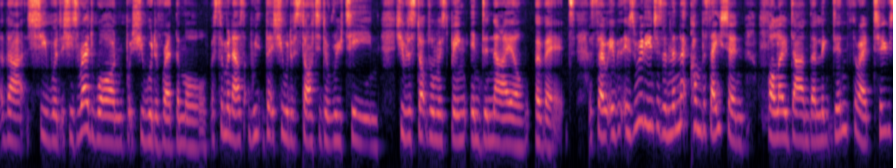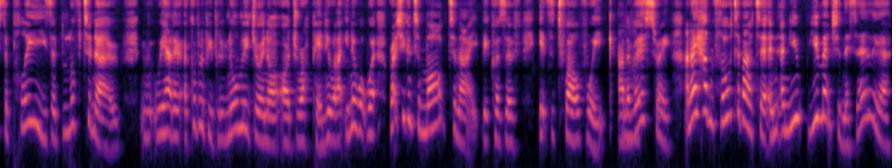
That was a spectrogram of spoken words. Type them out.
that she would she's read one but she would have read them all. Someone else we, that she would have started a routine. She would have stopped almost being in denial of it. So it, was- it was really interesting. And then that conversation followed down the LinkedIn thread too. So please, I'd love to know. We had a, a couple of people who normally join our, our drop in who were like, you know what, we're, we're actually going to mark tonight because of it's a 12 week mm. anniversary. And I hadn't thought about it. And, and you, you mentioned this earlier.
